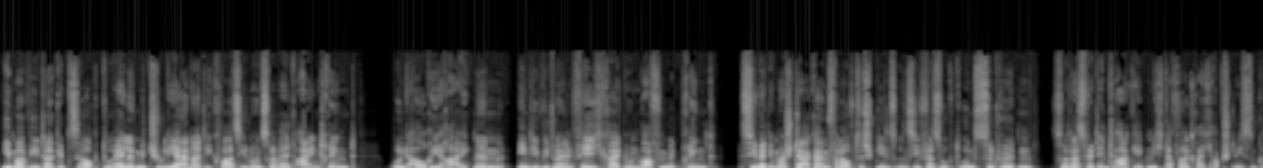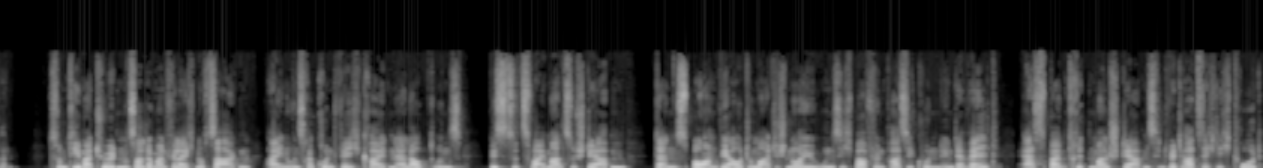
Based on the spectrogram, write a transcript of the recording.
immer wieder gibt es auch Duelle mit Juliana, die quasi in unsere Welt eindringt und auch ihre eigenen individuellen Fähigkeiten und Waffen mitbringt. Sie wird immer stärker im Verlauf des Spiels und sie versucht uns zu töten, so dass wir den Tag eben nicht erfolgreich abschließen können. Zum Thema Töten sollte man vielleicht noch sagen, eine unserer Grundfähigkeiten erlaubt uns bis zu zweimal zu sterben dann spawnen wir automatisch neu unsichtbar für ein paar Sekunden in der Welt. Erst beim dritten Mal sterben sind wir tatsächlich tot,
